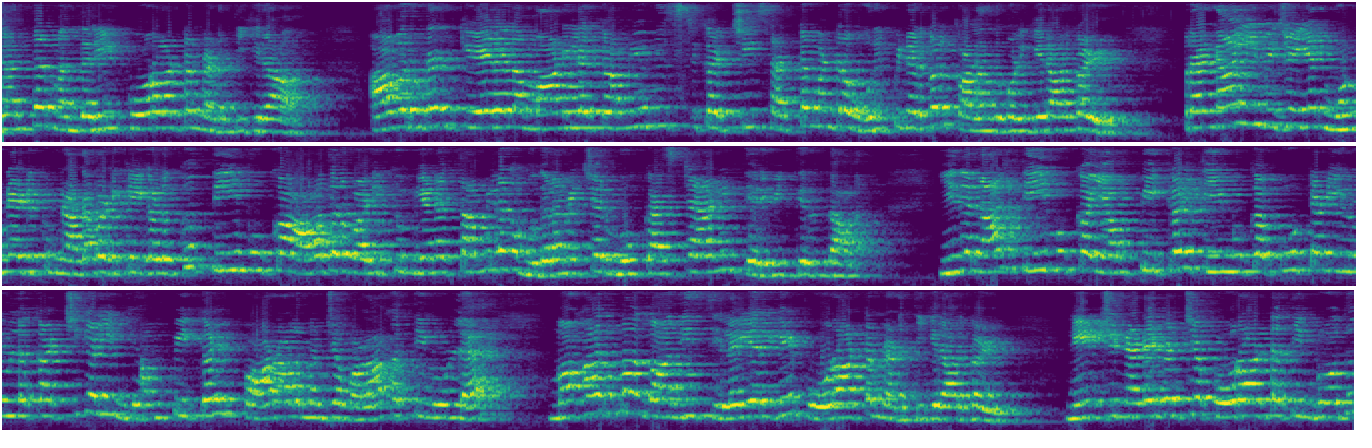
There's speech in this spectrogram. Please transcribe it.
ஜந்தர் மந்தரில் போராட்டம் நடத்துகிறார். அவருடன் கேரள மாநில கம்யூனிஸ்ட் கட்சி சட்டமன்ற உறுப்பினர்கள் கலந்து கொள்கிறார்கள். பிரணாய் விஜயன் முன்னெடுக்கும் நடவடிக்கைகளுக்கு திமுக ஆதரவு அளிக்கும் என தமிழக முதலமைச்சர் மு க ஸ்டாலின் தெரிவித்திருந்தார். இதனால் திமுக எம்பிக்கள் திமுக கூட்டணியில் உள்ள கட்சிகளின் எம்பிக்கள் பாராளுமன்ற வளாகத்தில் உள்ள மகாத்மா காந்தி சிலை அருகே போராட்டம் நடத்துகிறார்கள். நேற்று நடைபெற்ற போராட்டத்தின் போது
